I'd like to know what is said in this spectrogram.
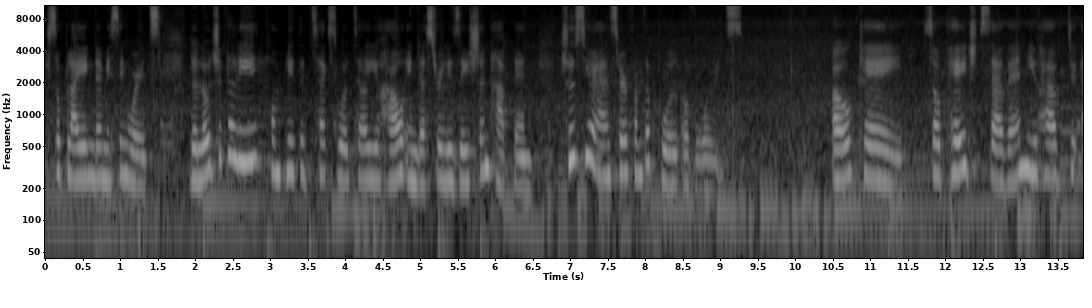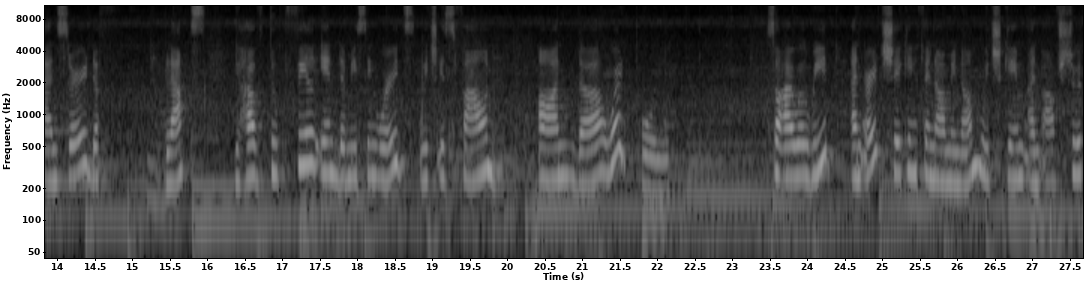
supplying the missing words. The logically completed text will tell you how industrialization happened. Choose your answer from the pool of words. Okay. So page 7, you have to answer the blanks. You have to fill in the missing words which is found on the word pool. So I will read an earth-shaking phenomenon which came an offshoot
